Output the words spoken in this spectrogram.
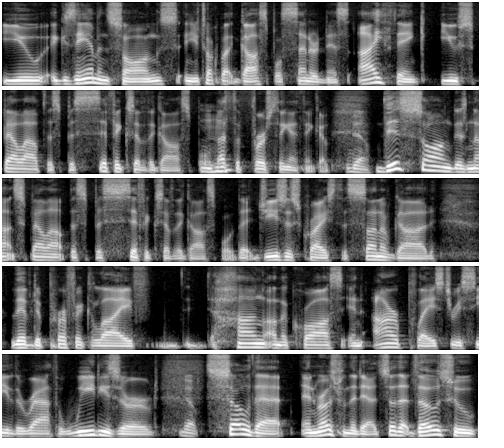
you examine songs and you talk about gospel centeredness, I think you spell out the specifics of the gospel. That's the first thing I think of. Yeah. This song does not spell out the specifics of the gospel that Jesus Christ, the Son of God, lived a perfect life, hung on the cross in our place to receive the wrath we deserved, Yep. so that, and rose from the dead, so that those who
